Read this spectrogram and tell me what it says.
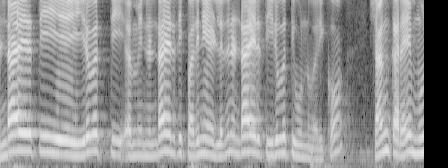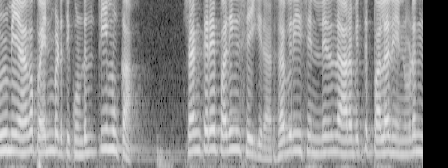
ரெண்டாயிரத்தி இருபத்தி ஐ மீன் ரெண்டாயிரத்தி பதினேழுலேருந்து ரெண்டாயிரத்தி இருபத்தி ஒன்று வரைக்கும் சங்கரை முழுமையாக பயன்படுத்தி கொண்டது திமுக. சங்கரே பதிவு செய்கிறார். சபரீசனிலிருந்து ஆரம்பித்து பலர் என்னுடன்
